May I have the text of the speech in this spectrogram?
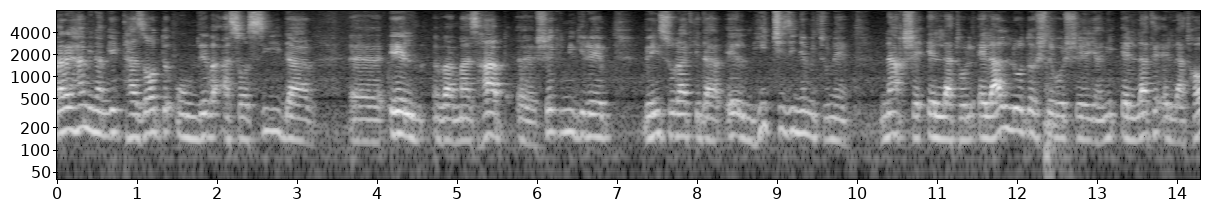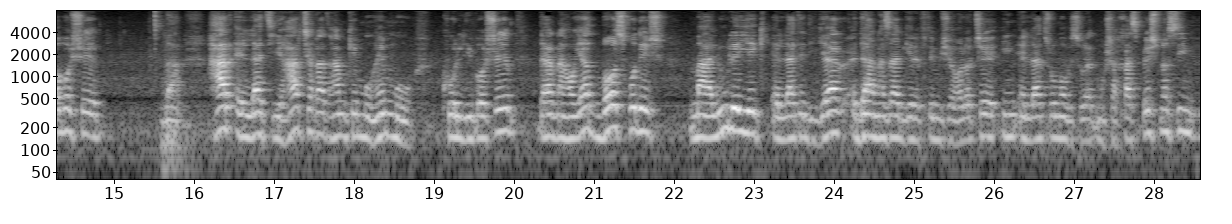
برای همینم یک تضاد عمده و اساسی در علم و مذهب شکل می‌گیره. به این صورت که در علم هیچ چیزی نمی‌تونه نقش علت العلل رو داشته باشه یعنی علت علت ها باشه و هر علتی هر چقدر هم که مهم و کلی باشه در نهایت باز خودش معلول یک علت دیگر در نظر گرفته میشه. حالا چه این علت رو ما به صورت مشخص بشناسیم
